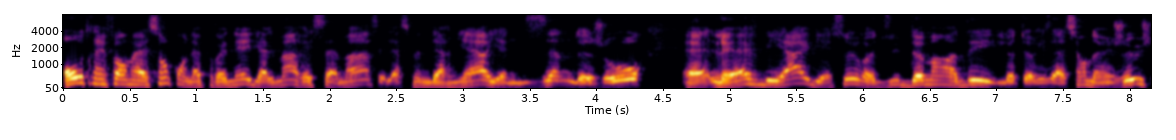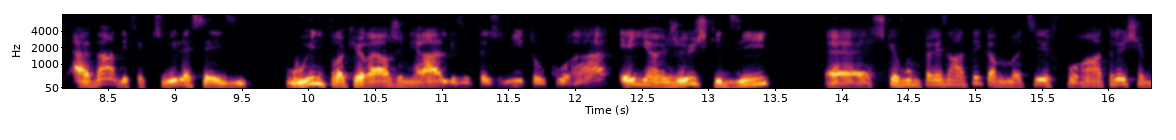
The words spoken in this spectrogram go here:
Autre information qu'on apprenait également récemment, c'est la semaine dernière, il y a une dizaine de jours, euh, le FBI, bien sûr, a dû demander l'autorisation d'un juge avant d'effectuer la saisie. Oui, le procureur général des États-Unis est au courant et il y a un juge qui dit euh, ce que vous me présentez comme motif pour entrer chez M.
